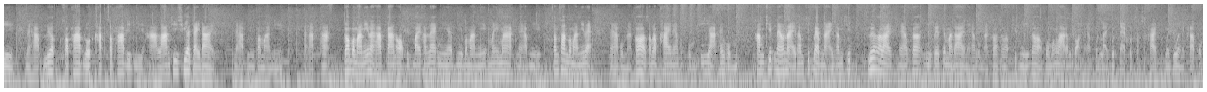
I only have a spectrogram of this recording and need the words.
ดีๆนะครับ เลือกสภาพรถคัดสภาพดีๆ หาร้านที่เชื่อใจได้นะครับ มีประมาณนี้นะครับอะก็ประมาณนี้แหละครับการออกบิ๊กไบค์คันแรกมีมีประมาณนี้ไม่มากนะครับมีสั้นๆประมาณนี้แหละนะครับผมนะก็สำหรับใครนะครับผมที่อยากให้ผมทำคลิปแนวไหนทำคลิปแบบไหนทำคลิป เรื่องอะไรนะครับก็มีเฟซกันมาได้นะครับผมนะก็สำหรับคลิปนี้ก็คงต้องลากันไปก่อนนะครับกดไลค์กดแชร์กด subscribe ไว้ด้วยนะครับผม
